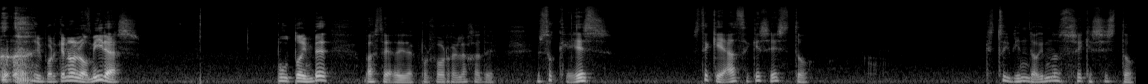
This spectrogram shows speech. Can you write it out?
¿Y por qué no lo miras? Puto imbécil. Basta ya, por favor, relájate. ¿Esto qué es? ¿Este qué hace? ¿Qué es esto? ¿Qué estoy viendo? No sé qué es esto.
